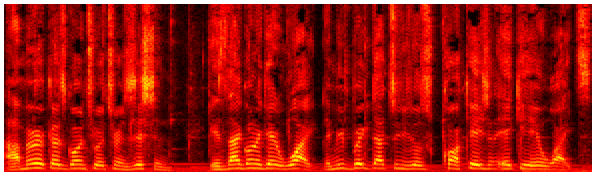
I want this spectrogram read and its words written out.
America is going through a transition. It's not going to get white. Let me break that to you, those Caucasian, aka whites.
